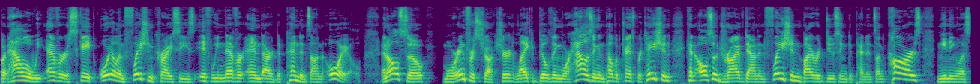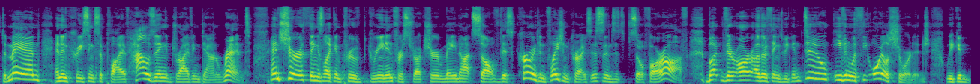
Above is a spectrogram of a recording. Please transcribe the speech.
But how will we ever escape oil inflation crises if we never end our dependence on oil? And also, more infrastructure, like building more housing and public transportation, can also drive down inflation by reducing dependence on cars, meaning less demand, and increasing supply of housing, driving down rent. And sure, things like improved green infrastructure may not solve this current inflation crisis since it's so far off, but there are other things we can do, even with the oil shortage. We could,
